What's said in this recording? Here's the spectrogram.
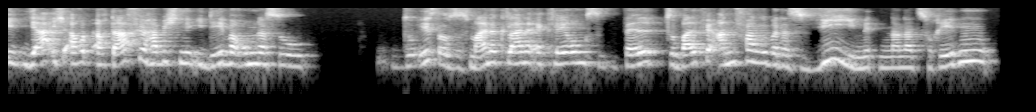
Ja, ich auch, auch dafür habe ich eine Idee, warum das so so ist, also das ist meine kleine Erklärungswelt, sobald wir anfangen, über das Wie miteinander zu reden,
